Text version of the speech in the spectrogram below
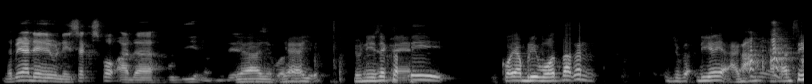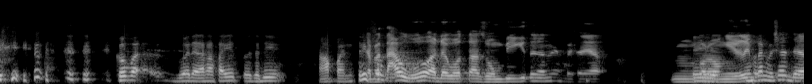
Tapi ada yang unisex kok, ada hoodie. no. Hoodie Ya, ya, buat- ya, unisex tapi kok yang beli wota kan juga dia ya anjing aman sih. gua gua ada rasa itu. Jadi apaan? Siapa tahu Bu, ada wota zombie gitu kan ya. Biasanya hmm, Iya. kalau ngirim kan biasanya ada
